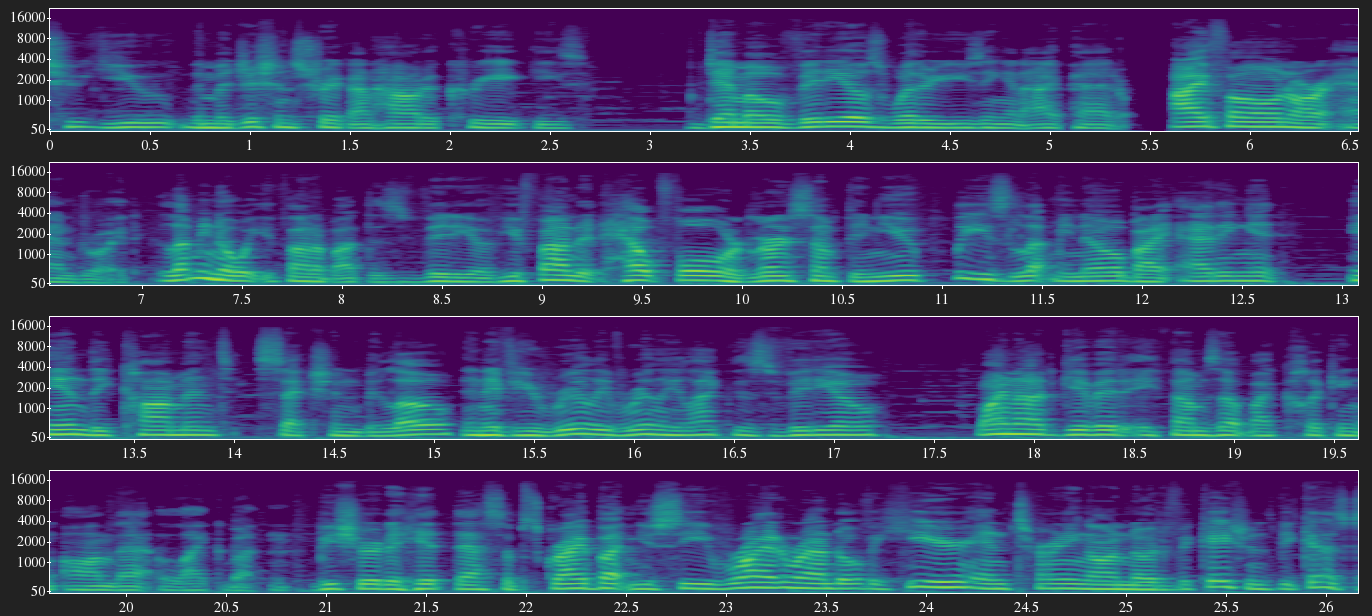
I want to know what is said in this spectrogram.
to you the magician's trick on how to create these demo videos, whether you're using an iPad, iPhone, or Android. Let me know what you thought about this video. If you found it helpful or learned something new, please let me know by adding it in the comment section below. And if you really, really like this video, why not give it a thumbs up by clicking on that like button. Be sure to hit that subscribe button you see right around over here and turning on notifications because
